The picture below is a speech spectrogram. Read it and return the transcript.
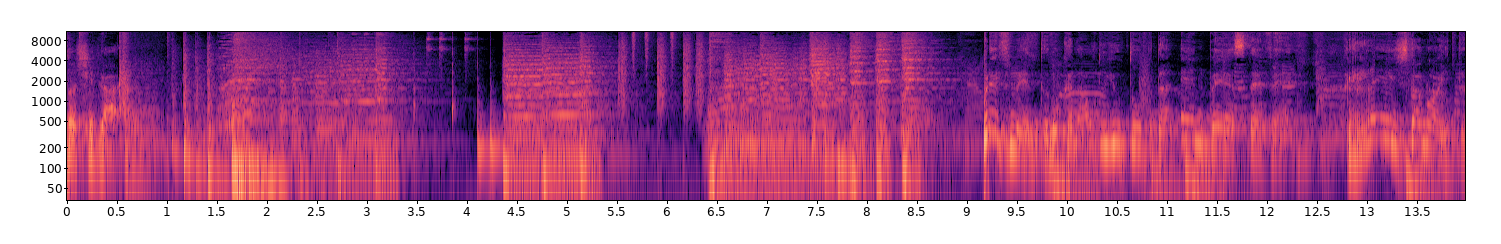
a chegar. Brevemente no canal do YouTube da NBS TV. Reis da Noite.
